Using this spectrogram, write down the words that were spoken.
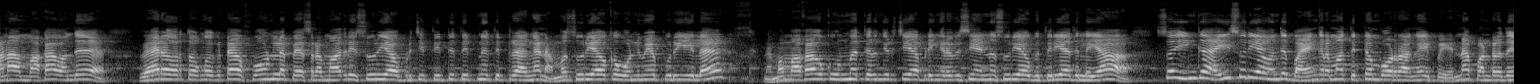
ஆனால் மகா வந்து வேற ஒருத்தவங்க கிட்ட ஃபோனில் பேசுகிற மாதிரி சூர்யாவை பிடிச்சி திட்டு திட்டுன்னு திட்டுறாங்க. நம்ம சூர்யாவுக்கு ஒன்றுமே புரியல. நம்ம மகாவுக்கு உண்மை தெரிஞ்சிருச்சு அப்படிங்கிற விஷயம் இன்னும் சூர்யாவுக்கு தெரியாது இல்லையா? ஸோ இங்கே ஐஸ்வர்யா வந்து பயங்கரமாக திட்டம் போடுறாங்க. இப்போ என்ன பண்ணுறது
